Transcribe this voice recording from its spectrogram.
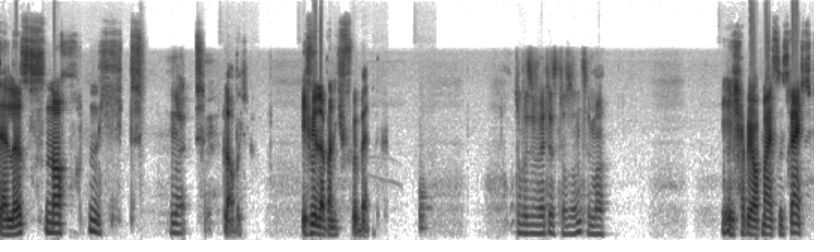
Dallas noch nicht, Ne, glaube ich. Ich will aber nicht für wetten. Du bist- wettest doch sonst immer. Ich habe ja auch meistens recht.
